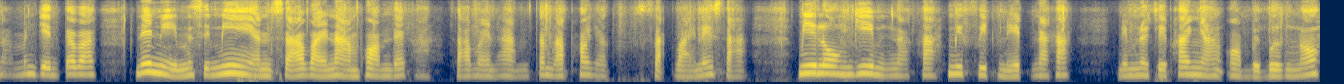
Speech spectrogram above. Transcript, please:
น้ำมันเย็นแต่ว่าในนี่มันสิมีอันสาว่ายน้ำพร้อมได้ค่ะ สาว่ายน้ำสำหรับเขาอยากสระว่ายในสระมีโรงยิมนะคะ มีฟิตเนสนะคะเดี๋ยมันจะพายางออกไปเบิงเนาะ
